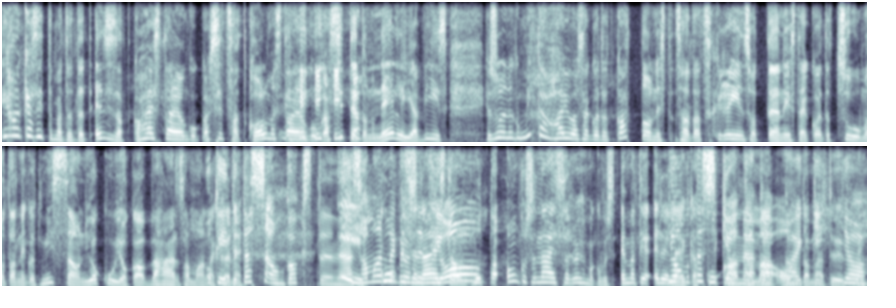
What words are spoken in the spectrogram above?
ihan käsittämätöntä, että ensin saat kahdestaan jonkun kanssa, sit saat kolmestaan jonkun kanssa, sitten on neljä, viisi. Ja sulla on niinku mitä hajua sä koetat katsoa niistä, saatat screenshotteja niistä ja koetat zoomata, niinku, että missä on joku, joka on vähän Okei, samannäköinen. että tässä on kaksi niin, samannäköiset. se näistä joo. on, mutta onko se näissä ryhmäkuvissa? En mä tiedä edelleenkään, kuka on tämä ka- on kaikki. tämä tyyppi. Joo.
